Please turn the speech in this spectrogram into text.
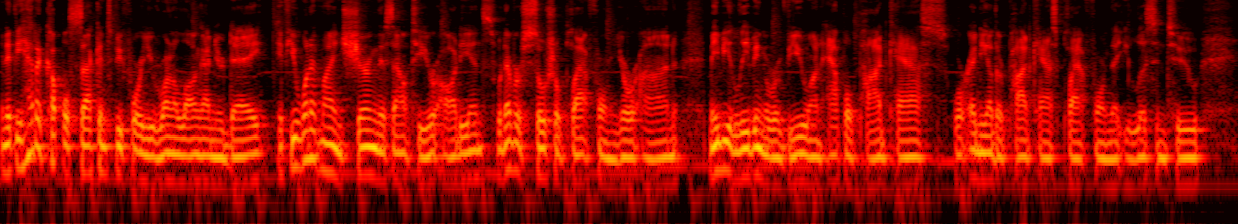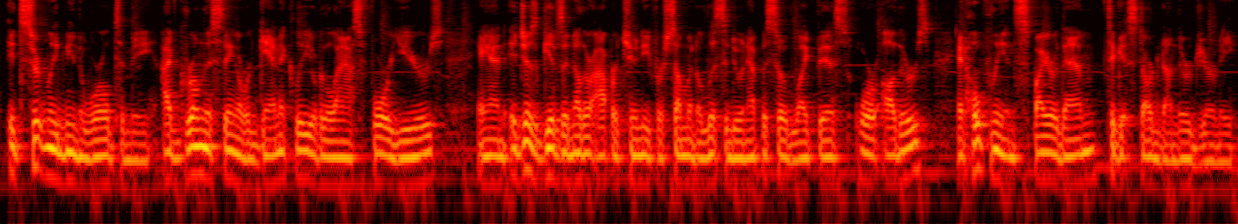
And if you had a couple seconds before you run along on your day, if you wouldn't mind sharing this out to your audience, whatever social platform you're on, maybe leaving a review on Apple Podcasts or any other podcast platform that you listen to, it certainly mean the world to me. I've grown this thing organically over the last four years, and it just gives another opportunity for someone to listen to an episode like this or others and hopefully inspire them to get started on their journey.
